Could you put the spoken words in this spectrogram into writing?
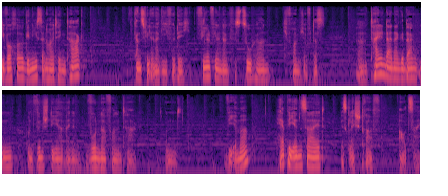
die Woche, genieß deinen heutigen Tag. Ganz viel Energie für dich. Vielen, vielen Dank fürs Zuhören. Ich freue mich auf das äh, Teilen deiner Gedanken und wünsche dir einen wundervollen Tag. Und wie immer, Happy Inside ist gleich straff Outside.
